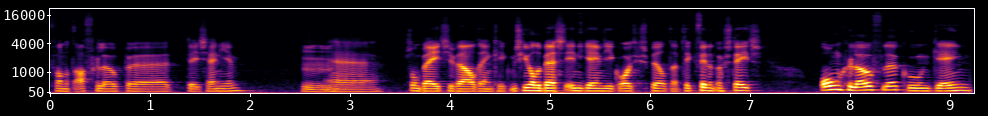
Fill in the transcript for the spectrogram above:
van het afgelopen decennium. Mhm. Eh, Zo'n beetje wel, denk ik. Misschien wel de beste indie game die ik ooit gespeeld heb. Ik vind het nog steeds ongelooflijk hoe een game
